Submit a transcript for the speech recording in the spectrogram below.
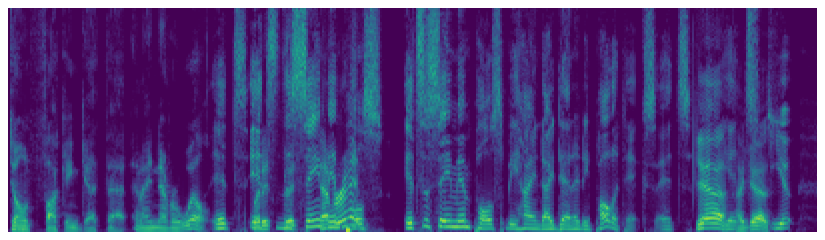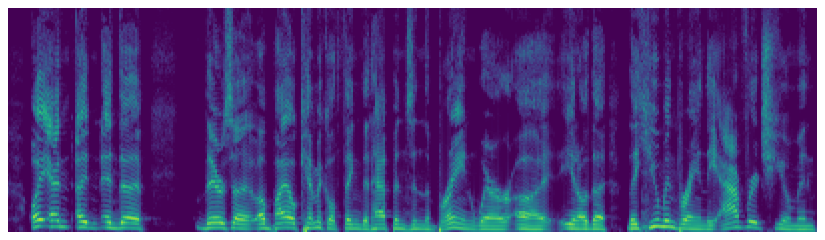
don't fucking get that, and I never will. it's But it's it- the it same impulse. It's the same impulse behind identity politics. It's Yeah, I guess. you. Oh, and and and the there's a, a biochemical thing that happens in the brain where uh you know the the human brain, the average human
